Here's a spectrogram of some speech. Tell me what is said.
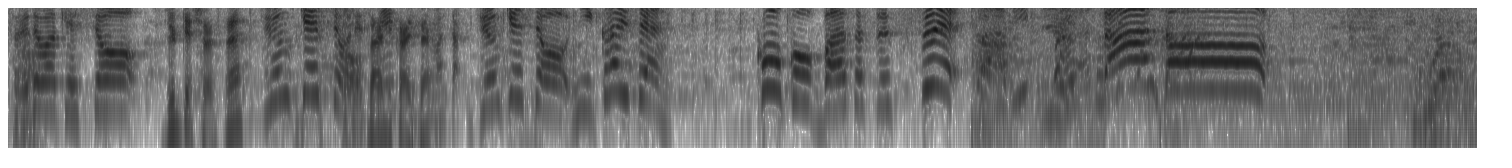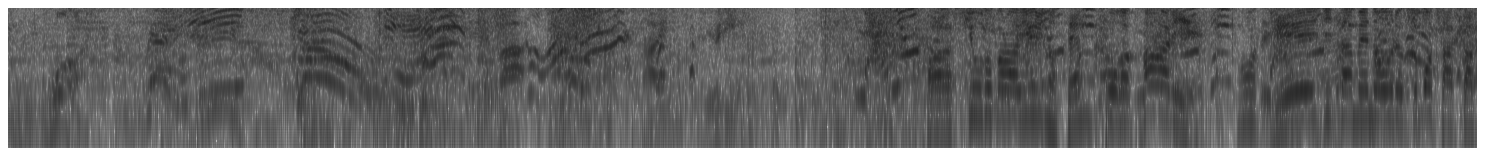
それでは決勝。準決勝ですね。準決勝ですね。準決勝2回戦。コウコウ VS スエスターこれは対ユリ先ほどからユリの戦法がかなりゲージため能力も高く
